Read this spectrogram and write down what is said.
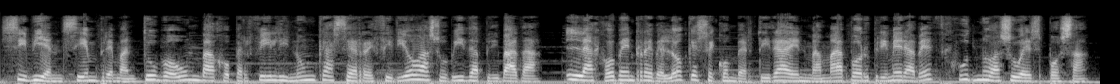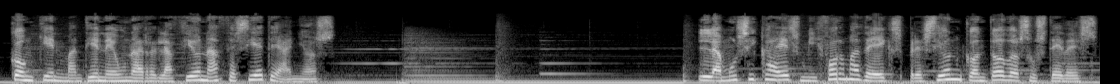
Si bien siempre mantuvo un bajo perfil y nunca se refirió a su vida privada, la joven reveló que se convertirá en mamá por primera vez junto a su esposa, con quien mantiene una relación hace siete años. La música es mi forma de expresión con todos ustedes.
